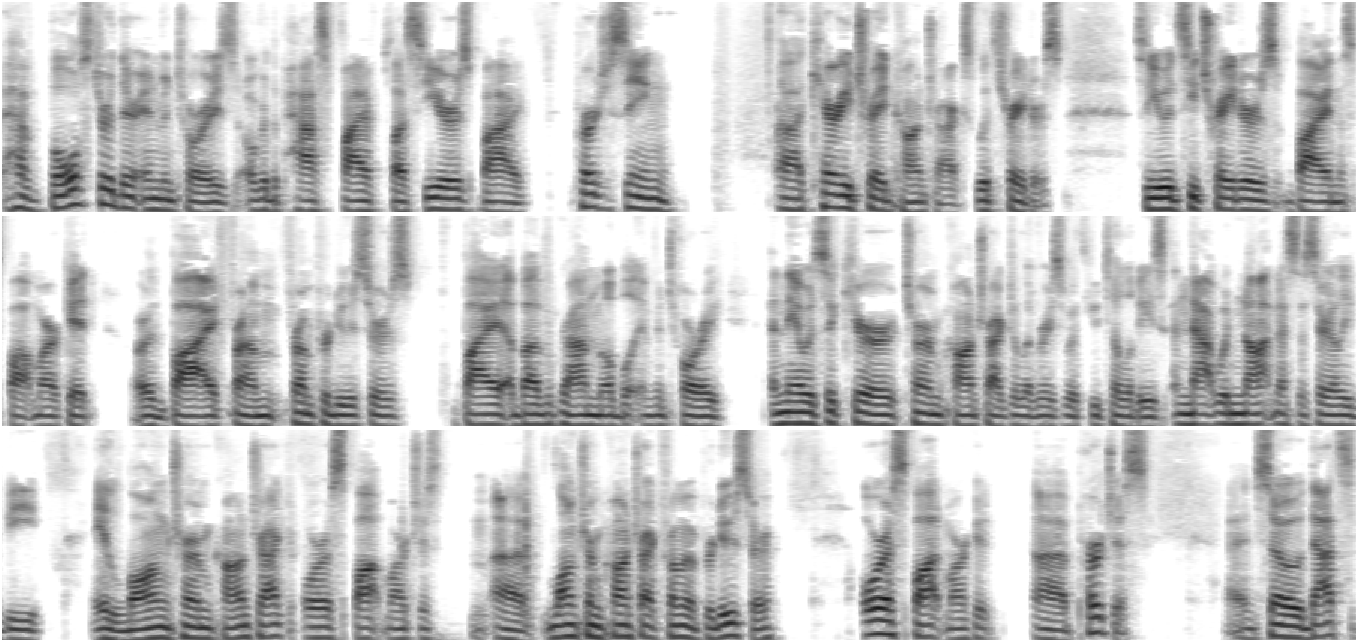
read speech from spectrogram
have bolstered their inventories over the past five plus years by purchasing uh, carry trade contracts with traders. So you would see traders buy in the spot market or buy from from producers, buy above ground mobile inventory, and they would secure term contract deliveries with utilities. And that would not necessarily be a long term contract or a spot market, uh, long term contract from a producer or a spot market uh, purchase. And so that's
